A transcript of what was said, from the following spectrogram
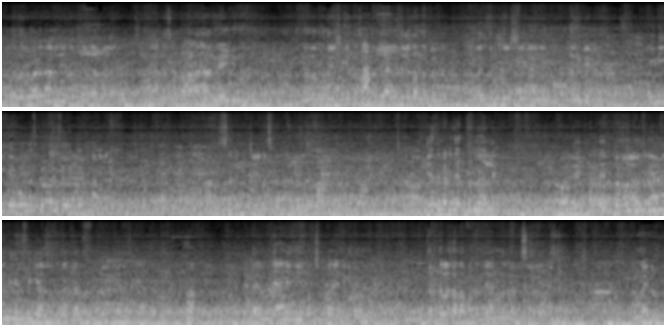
അതുപോലെ ഒരുപാട് ഫാമിലിയായിട്ട് ഞങ്ങളെ ധ്യാന്റെ സിനിമ കാണാൻ ആഗ്രഹിക്കുന്നത്. ഞങ്ങൾ പ്രതീക്ഷിക്കുന്ന സാധനം ഞാൻ ഇതിൽ തന്നിട്ടുണ്ട്. ഞങ്ങൾ എന്ത് പ്രതീക്ഷിച്ച് ഞാൻ അത് കിട്ടിയിട്ടുണ്ട്. സെലക്ട് ചെയ്യുന്ന സ്ക്രിപ്റ്റ് അദ്ദേഹത്തിന്റെ അടുത്ത് എത്തുന്നതല്ലേ? അദ്ദേഹത്തിന്റെ എത്തണമല്ലോ. ഞാൻ ഇനി കുറച്ചുകൂടെ എനിക്ക് തോന്നുന്നു ഇത്തരത്തിലുള്ള കഥാപാത്രം ഞാൻ നല്ല രസമായിട്ട് രസകരമായി നന്നായിട്ടുണ്ട്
